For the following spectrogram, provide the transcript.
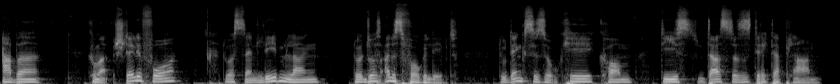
Aber guck mal, stell dir vor, du hast dein Leben lang, du, du hast alles vorgelebt. Du denkst dir so, okay, komm, dies und das, das ist direkt der Plan.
